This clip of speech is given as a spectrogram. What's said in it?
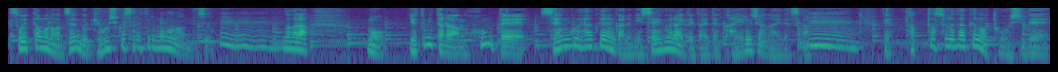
そういったものが全部凝縮されてるものなんですよ。うんうんうんだからもう言ってみたらあの本って1500円から2000円ぐらいで大体買えるじゃないですか、うん。でたったそれだけの投資で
